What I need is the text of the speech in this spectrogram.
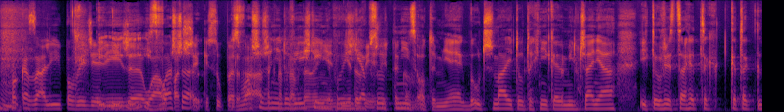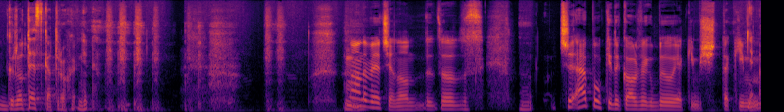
pokazali i powiedzieli, I, że wow, zwłaszcza, patrzcie, jakie super. Zwłaszcza, tak że nie dowieźli i nie, nie powiedzieli nie absolutnie tego, nic o tym, nie? Jakby utrzymali tą technikę milczenia i to już jest trochę tak, tak groteska trochę, nie? No ale wiecie, no to, czy Apple kiedykolwiek był jakimś takim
